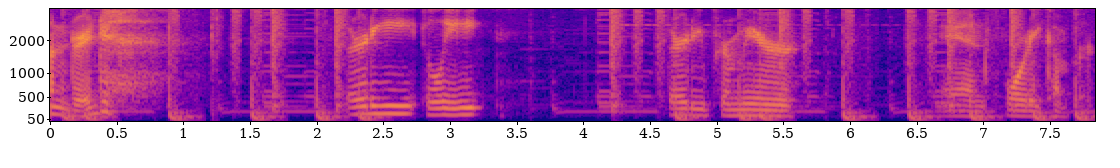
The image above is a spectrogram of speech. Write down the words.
100, 30 Elite, 30 Premier, and 40 Comfort.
